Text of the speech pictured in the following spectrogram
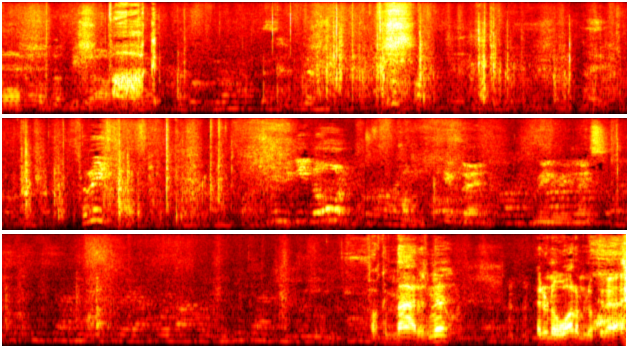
Yeah. Fuck. Three. When you getting on? Come, came down. Really, really nice. Fucking mad, isn't it? I don't know what I'm looking at.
